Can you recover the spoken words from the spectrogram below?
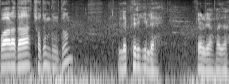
Bu arada çözüm buldum. Elektrik ile böyle yapacağım.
